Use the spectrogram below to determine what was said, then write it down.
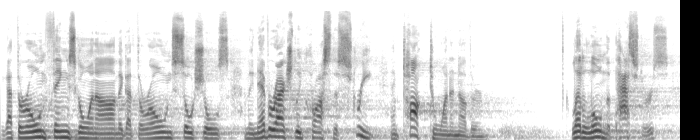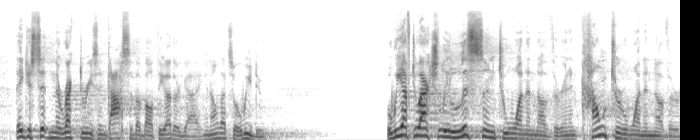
They got their own things going on, they got their own socials, and they never actually cross the street and talk to one another, let alone the pastors. They just sit in the rectories and gossip about the other guy. You know, that's what we do. But we have to actually listen to one another and encounter one another.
